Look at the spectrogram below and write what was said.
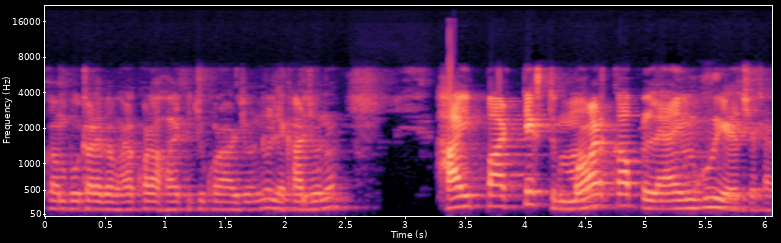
কম্পিউটারে ব্যবহার করা হয় কিছু করার জন্য, লেখার জন্য। মার্ক আপ ল্যাঙ্গুয়েজ এটা।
